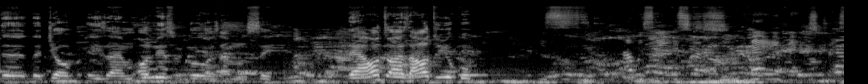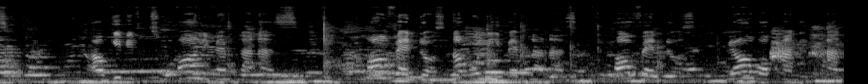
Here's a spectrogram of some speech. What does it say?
the, the job is um, always rigorous, I must say. Then I want to ask, how do you cope? It's, I would say it's very, very stressful. I'll give it to all event planners, all vendors, not only event planners, all vendors. We all work hand in hand.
